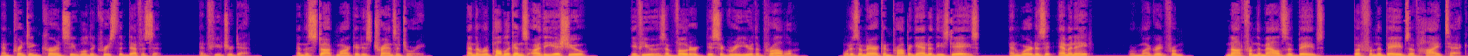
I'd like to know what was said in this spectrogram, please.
and printing currency will decrease the deficit and future debt. And the stock market is transitory. And the Republicans are the issue. If you, as a voter, disagree, you're the problem. What is American propaganda these days, and where does it emanate or migrate from? Not from the mouths of babes, but from the babes of high tech.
